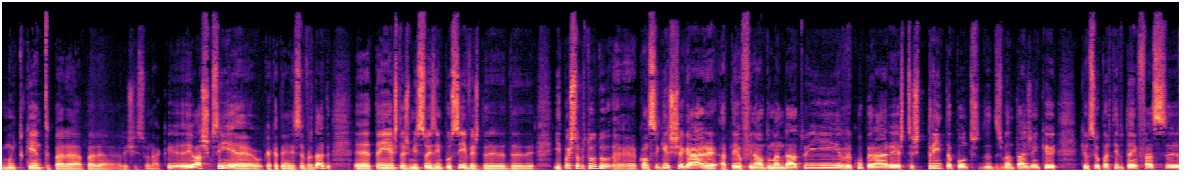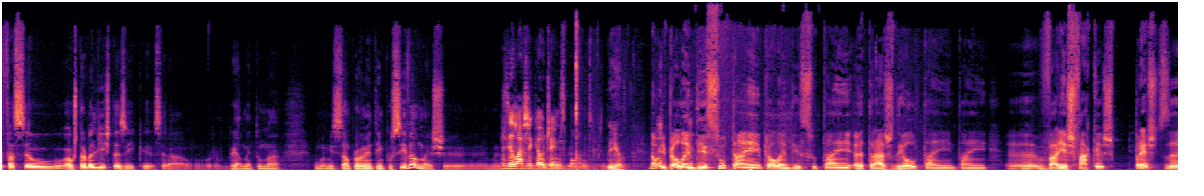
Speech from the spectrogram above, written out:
muito quente para, para Rishi Sunak. Eu acho que sim, é, o que a Catarina disse é verdade. É, tem estas missões impossíveis de, de, e depois, sobretudo, é, conseguir chegar até o final do mandato e recuperar estes 30 pontos de desvantagem que, que o seu partido tem face, face ao, aos trabalhistas e que será realmente uma uma missão provavelmente impossível, mas... Eh, mas, mas ele acha que é o James Bond. Miguel. Não, e para além disso tem, para além disso tem atrás dele tem tem uh, várias facas prestes a,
